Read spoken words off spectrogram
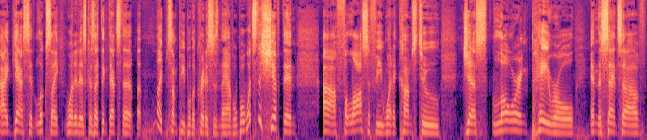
I guess it looks like what it is because I think that's the uh, like some people the criticism they have. But what's the shift in uh, philosophy when it comes to just lowering payroll in the sense of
